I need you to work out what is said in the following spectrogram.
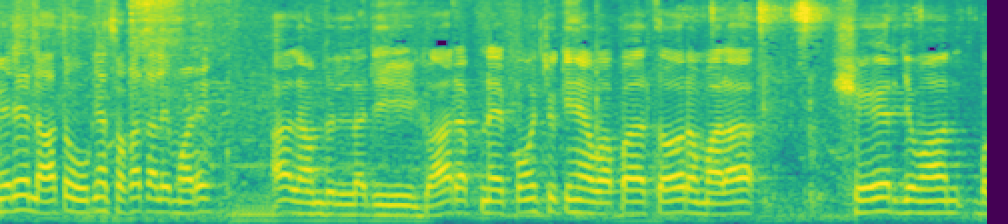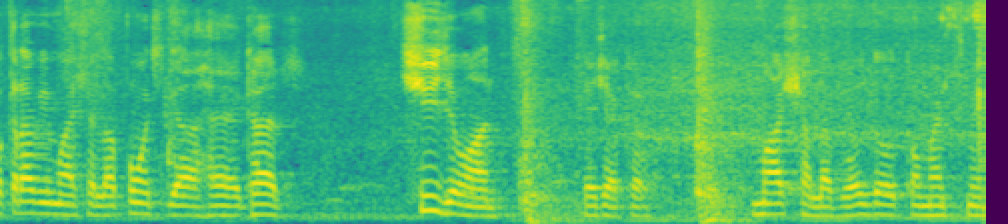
मेरे ला तो हो गए सखा ताले माड़े। अल्हम्दुलिल्लाह जी घर अपने पहुँच चुके हैं वापस और हमारा शेर जवान बकरा भी माशाल्लाह पहुँच गया है घर। शी जवान ये चेक करो। माशाल्लाह बोल दो कमेंट्स में।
